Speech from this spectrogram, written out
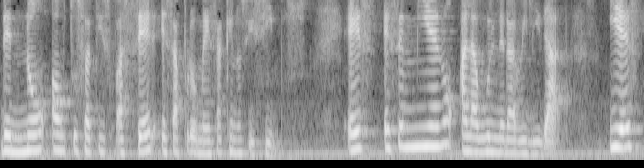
de no autosatisfacer esa promesa que nos hicimos. Es ese miedo a la vulnerabilidad y es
